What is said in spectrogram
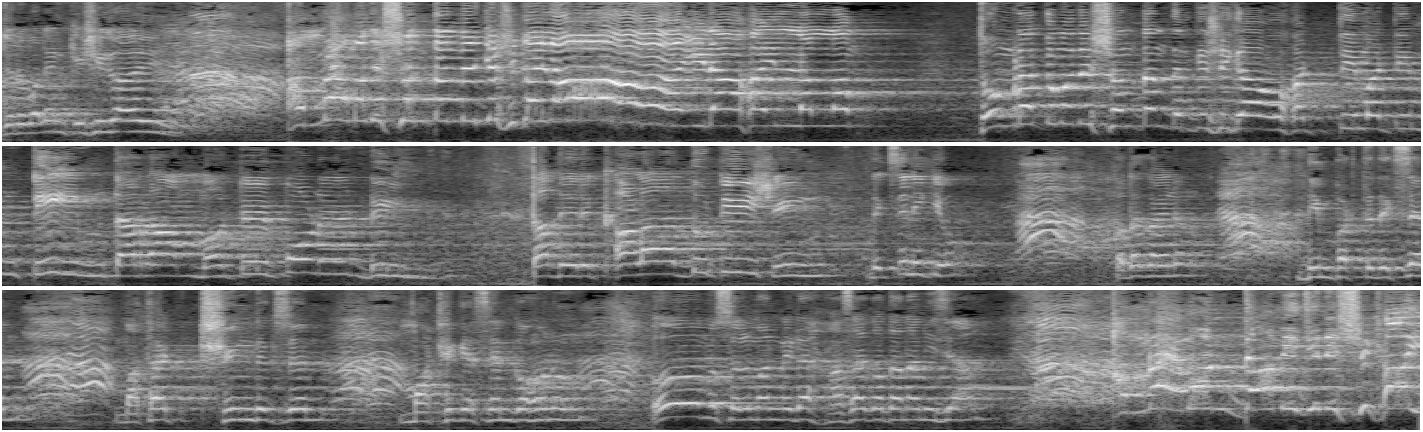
যদি বলেন, কি শিখাই? আমরা আমাদের সন্তানদেরকে শিখাই না তোমরা তোমাদের সন্তানদেরকে শিখাও, হাট্টি মাটিম টিম, তারা মটে পড়ে ডিম। তাদের খাড়া দুটি সিং দেখছেনি কেউ? কথা কয় না ডিম পাড়তে দেখছেন? মাথায় সিং দেখছেন? মাঠে গেছেন কখনো? ও মুসলমান, এটা হাসা কথা না মিশা আমরা এমন দামি জিনিস শিখাই।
